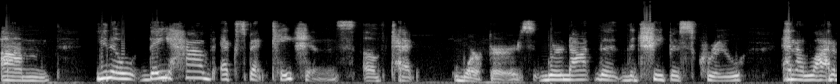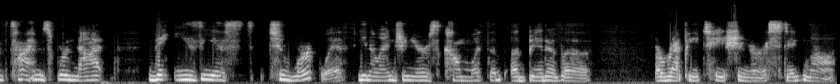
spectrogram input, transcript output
Um, you know, they have expectations of tech workers. We're not the, the cheapest crew, and a lot of times we're not the easiest to work with. You know, engineers come with a, a bit of a, a reputation or a stigma.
